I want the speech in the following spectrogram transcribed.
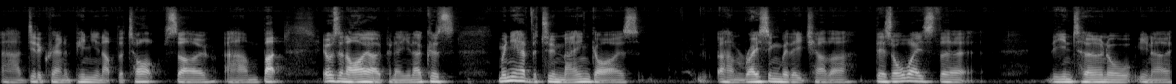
uh, did a crown opinion up the top. So, um, but it was an eye opener, you know, because when you have the two main guys um, racing with each other, there's always the the internal, you know.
